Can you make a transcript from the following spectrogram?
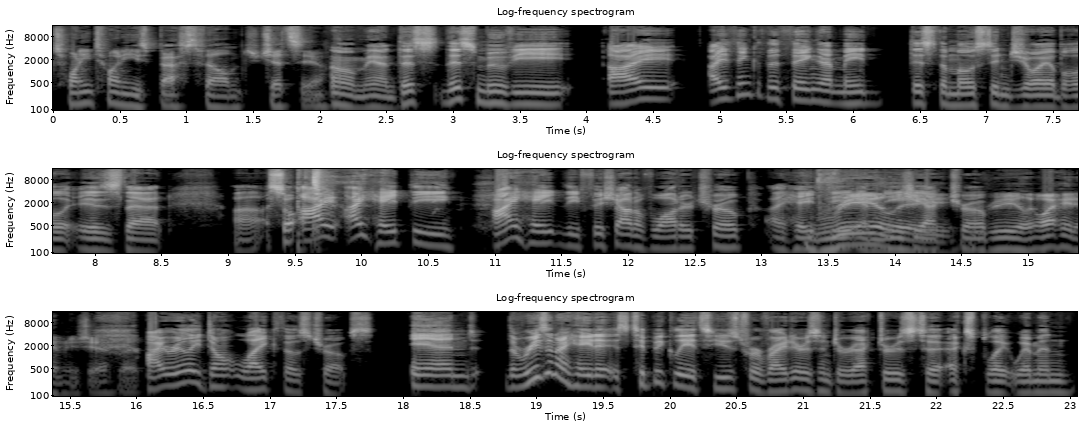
2020's best film, Jiu-Jitsu? Oh man, this this movie, I I think the thing that made this the most enjoyable is that. Uh, so I I hate the I hate the fish out of water trope. I hate the really, amnesiac trope. Really, well, I hate amnesia, but I really don't like those tropes. And the reason I hate it is typically it's used for writers and directors to exploit women.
